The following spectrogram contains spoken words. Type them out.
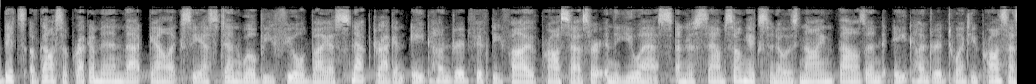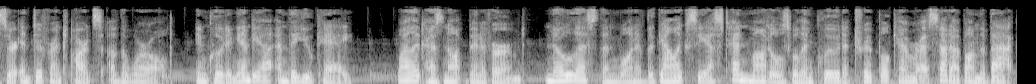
Bits of gossip recommend that Galaxy S10 will be fueled by a Snapdragon 855 processor in the US and a Samsung Exynos 9820 processor in different parts of the world, including India and the UK. While it has not been affirmed, no less than one of the Galaxy S10 models will include a triple camera setup on the back,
